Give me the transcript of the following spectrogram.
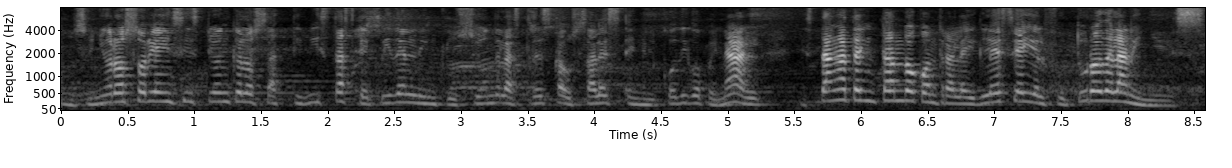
Monseñor Osoria insistió en que los activistas que piden la inclusión de las tres causales en el Código Penal están atentando contra la Iglesia y el futuro de la niñez.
